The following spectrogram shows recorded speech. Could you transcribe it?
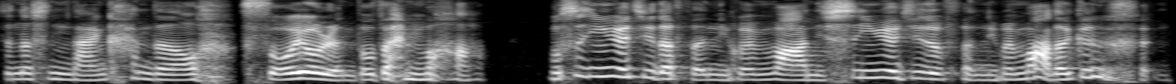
真的是难看到 所有人都在骂。不是音乐剧的粉你会骂，你是音乐剧的粉你会骂得更狠。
